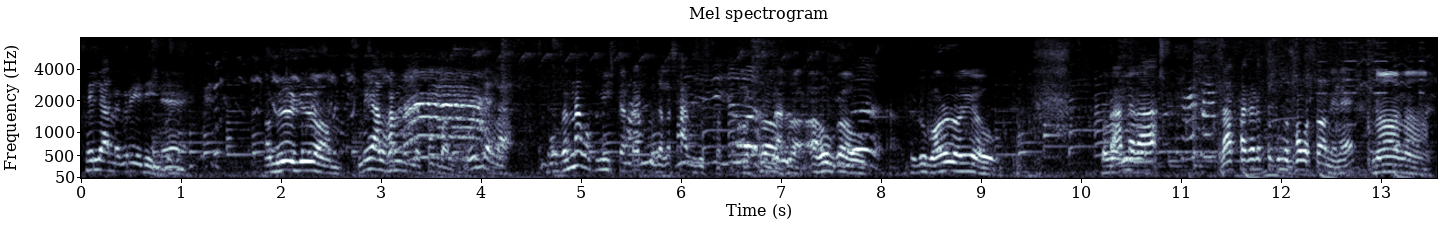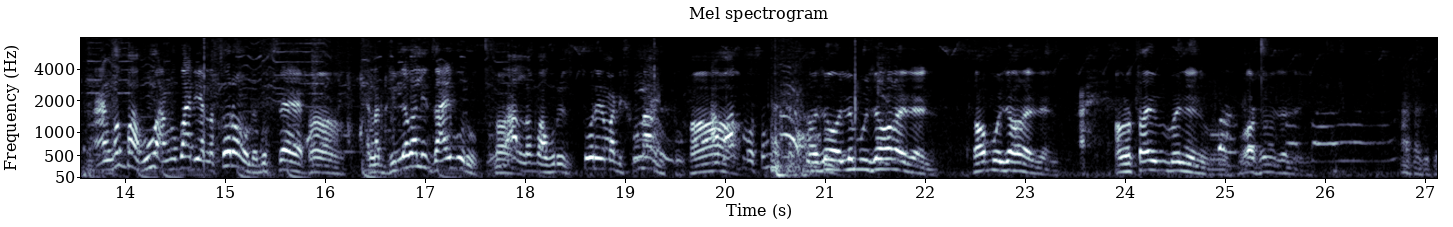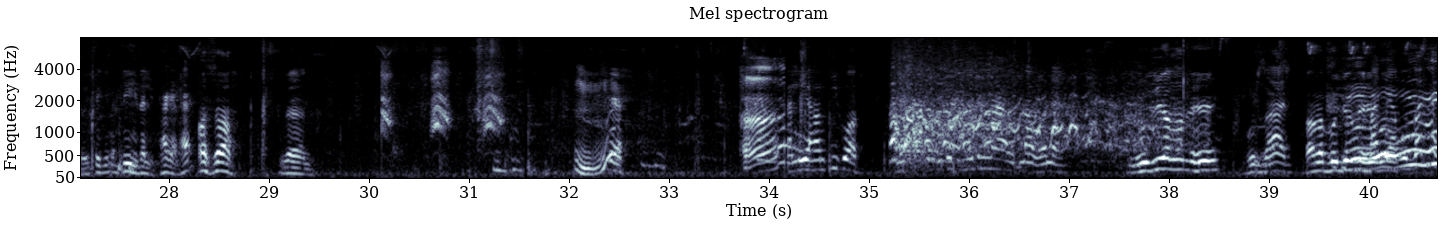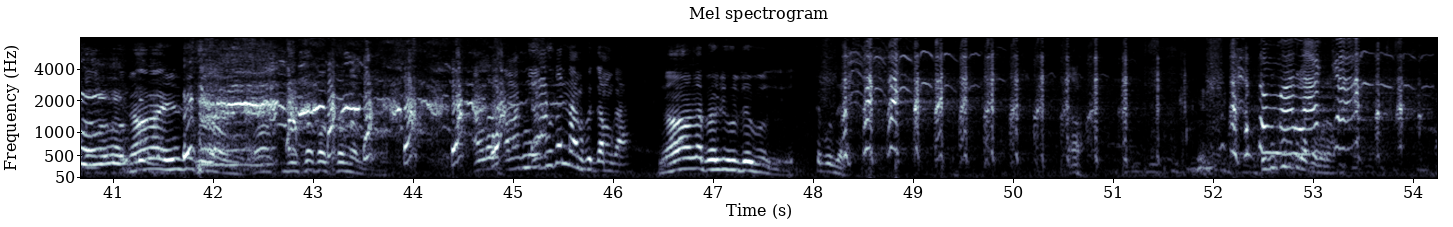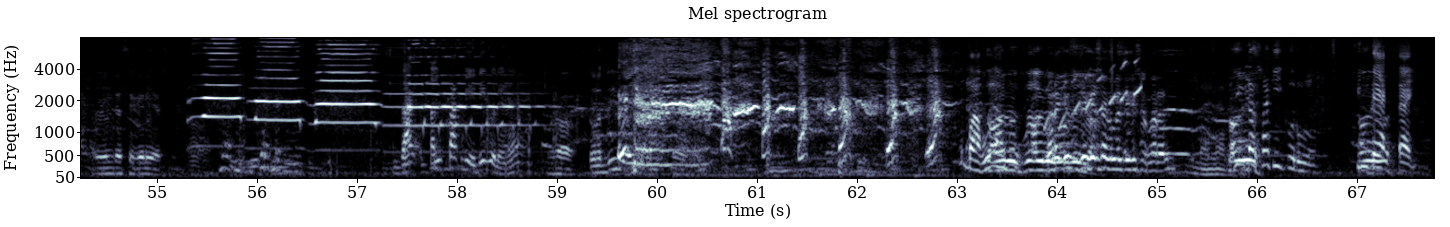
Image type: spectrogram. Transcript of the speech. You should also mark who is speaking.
Speaker 1: ছেলে আনে করে এডি না
Speaker 2: আমি গেলাম
Speaker 1: আমি আলহামদুলিল্লাহ খুব ভালো ওই গেলা বোঝেন না তুমি স্ট্যান্ডার্ড বুঝালা সাজগোজ
Speaker 2: আচ্ছা আচ্ছা আহুক আহুক একটু ভালো লাগে আহুক
Speaker 1: আপনারা রাস্তাঘাটে তো কোনো সমস্যা নেই না
Speaker 2: না না
Speaker 1: আঙ্গ বাবু আঙ্গ বাড়ি আল্লাহ চোর উঠে বুঝছেন
Speaker 2: হ্যাঁ
Speaker 1: এলা দিলেবালি যাই
Speaker 2: হ্যাঁ।
Speaker 1: আল্লাহ বাবুরে চোরের মাটি শোনার হতো। আবার মৌসুম
Speaker 2: আচ্ছা হলে মুজা বাড়াই দেন সব মুজা বাড়াই দেন আমরা তাই মেনে নেব অসুবিধা নেই
Speaker 1: আচ্ছা বুঝতে ওইটা কিনা দিয়ে থাকে হ্যাঁ
Speaker 2: আচ্ছা দেন
Speaker 1: খালি এখন কি কর না না না
Speaker 2: বুঝি আলো দেখি
Speaker 1: বুঝবাই
Speaker 2: তাহলে বুঝে দেখি না না হিন্দি বুঝাও বুঝতে কষ্ট না
Speaker 1: আমাকে নিয়ে বুঝবেন না আমি খুঁজাম গা
Speaker 2: না না বেশি বুঝে বুঝি
Speaker 1: তো বুঝে
Speaker 2: সেকেন্ড ইয়ার
Speaker 1: তাহলে চাকরি এডি করে হ্যাঁ তোমরা দুই জিজ্ঞাসা করেন
Speaker 2: জিজ্ঞাসা করেন
Speaker 1: জিজ্ঞাসা কি করব? চিন্তা একটাই।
